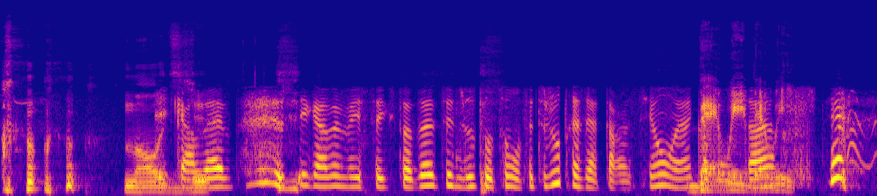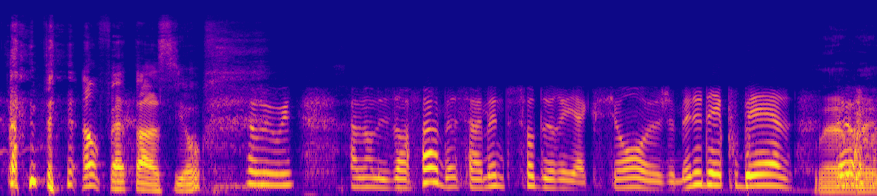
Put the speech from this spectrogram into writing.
Mon c'est quand même, c'est quand même extraordinaire. Tu sais, nous autres, on fait toujours très attention. Hein, ben oui, ben oui. on fait attention. Ah oui, oui. Alors, les enfants, ben, ça amène toutes sortes de réactions. je mets le dans les poubelles. Ouais, ouais.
